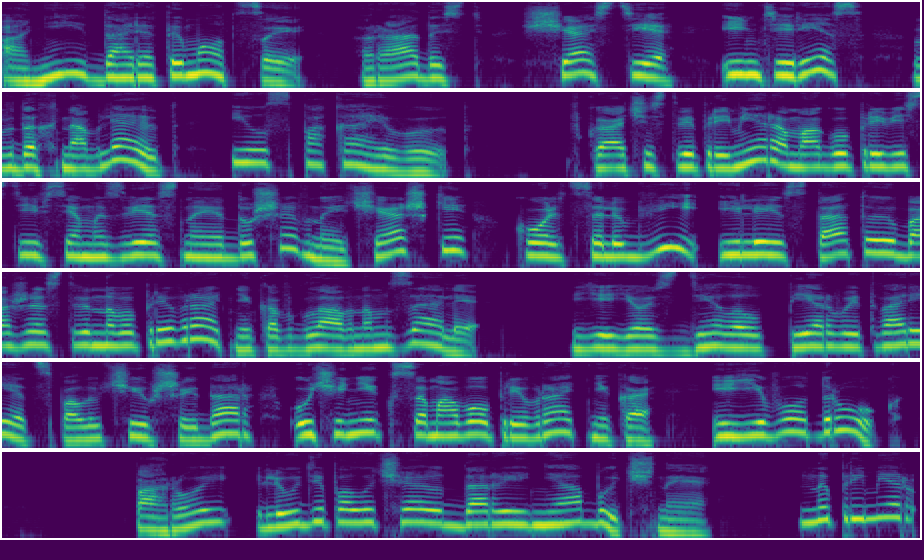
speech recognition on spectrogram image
Они дарят эмоции — Радость, счастье, интерес вдохновляют и успокаивают. В качестве примера могу привести всем известные душевные чашки, кольца любви или статую божественного привратника в главном зале. Ее сделал первый творец, получивший дар, ученик самого привратника и его друг. Порой люди получают дары необычные — Например,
